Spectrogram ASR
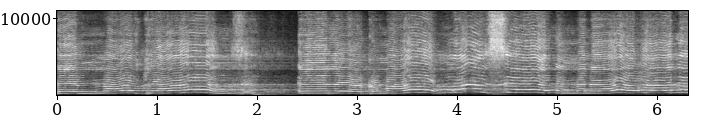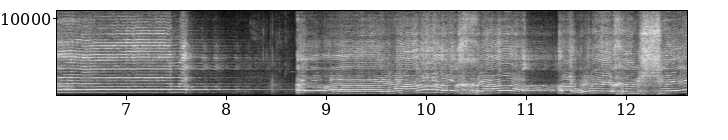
إما كنز إلك ما نسين من shit.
